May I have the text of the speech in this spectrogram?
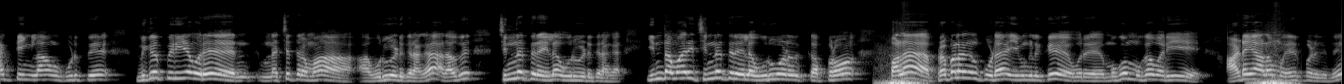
ஆக்டிங்லாம் அவங்க கொடுத்து மிகப்பெரிய ஒரு நட்சத்திரமாக அஹ், உருவெடுக்கிறாங்க. அதாவது சின்ன திரையில உருவெடுக்கிறாங்க. இந்த மாதிரி சின்ன திரையில உருவானதுக்கு அப்புறம் பல பிரபலங்கள் கூட இவங்களுக்கு ஒரு முகம் முகவரி அடையாளம் ஏற்படுகுது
